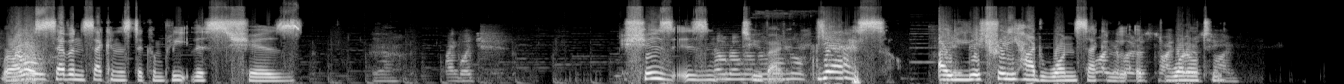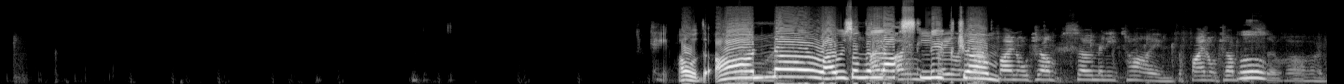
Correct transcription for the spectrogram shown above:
Bro, I No. got seven seconds to complete this shiz. Yeah. Language. Shiz isn't No, no, too bad. Yes! I literally had one Right, uh, one or two. time. Oh, the, oh no! I was on the I- last I'm loop jump. Final jump so many times. The final jump Oh. is so hard.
